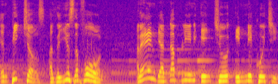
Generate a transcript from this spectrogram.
in pictures as they use the phone. And then they are dabbling into iniquity,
